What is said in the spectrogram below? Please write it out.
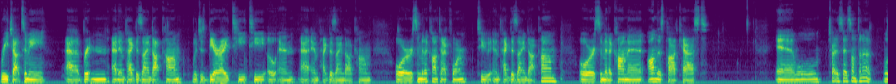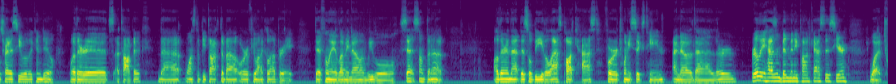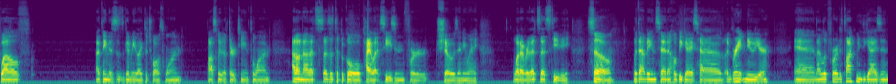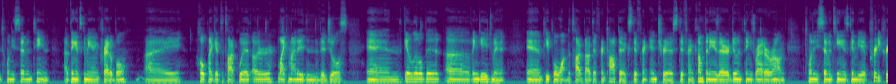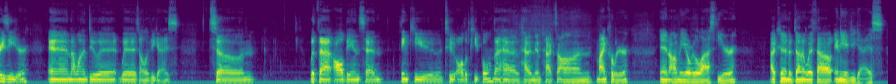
reach out to me at Britton at impactdesign.com, which is B R I T T O N at impactdesign.com, or submit a contact form to impactdesign.com, or submit a comment on this podcast, and we'll try to set something up. We'll try to see what we can do, whether it's a topic that wants to be talked about or if you want to collaborate definitely let me know and we will set something up. Other than that, this will be the last podcast for 2016. I know that there really hasn't been many podcasts this year. What, 12? I think this is going to be like the 12th one, possibly the 13th one. I don't know. That's that's a typical pilot season for shows anyway. Whatever. That's that's TV. So, with that being said, I hope you guys have a great new year and I look forward to talking with you guys in 2017. I think it's going to be incredible. I hope I get to talk with other like minded individuals and get a little bit of engagement and people wanting to talk about different topics, different interests, different companies that are doing things right or wrong. 2017 is going to be a pretty crazy year, and I want to do it with all of you guys. So, with that all being said, thank you to all the people that have had an impact on my career and on me over the last year. I couldn't have done it without any of you guys,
